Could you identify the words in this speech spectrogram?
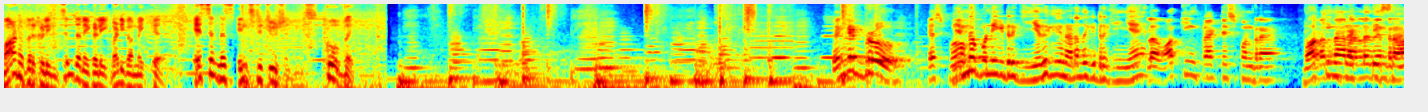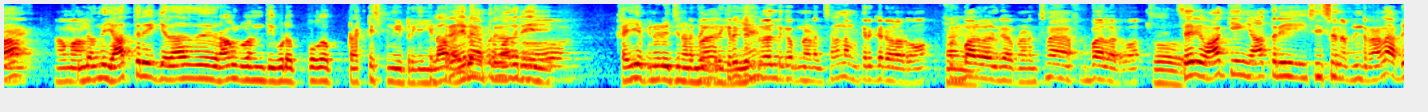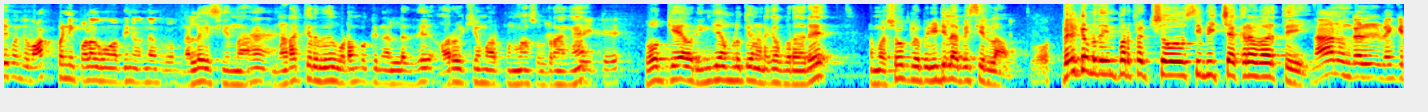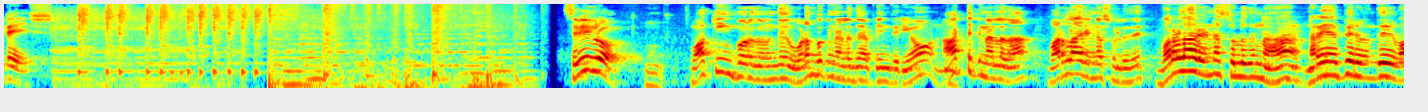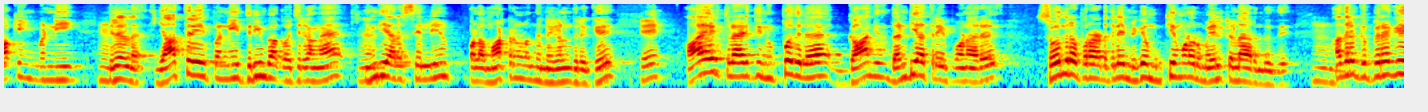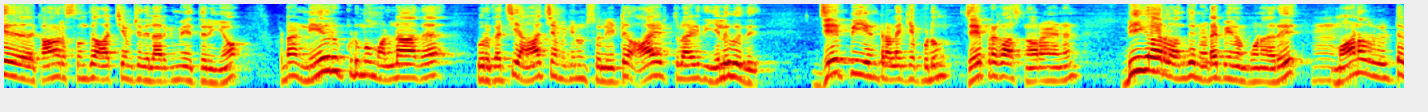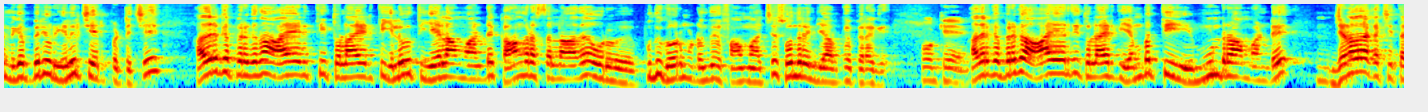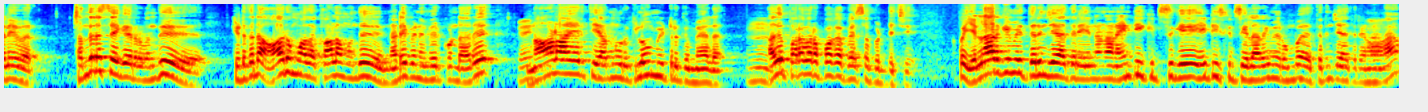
மாணவர்களின் சிந்தனைகளை வடிவமைக்க S N S institutions Kovai. Venkat bro என்ன பண்ணிக்கிட்டு இருக்கீங்க? எதுக்கு நடந்துகிட்டு இருக்கீங்க? இல்ல வாக்கிங் பிராக்டிஸ் பண்றேன். வாக்கிங் நடந்தா நல்லதுன்றாங்க. ஆமா. இல்ல வந்து யாத்திரைக்கு ஏதாவது ராகுல் காந்தி கூட போக பிராக்டிஸ் பண்ணிட்டு இருக்கீங்களா? வைரமுத்து மாதிரி. கையை பின்னாடி வச்சு இருக்கீங்க. கிரிக்கெட் வேர்ல்டு கப் நடந்துச்சுன்னா நம்ம கிரிக்கெட் விளையாடுவோம். ஃபுட்பால் வேர்ல்டு கப் நடந்துச்சுன்னா ஃபுட்பால் விளையாடுவோம். சரி வாக்கிங் யாத்திரை சீசன் அப்படின்றனால அப்படியே கொஞ்சம் வாக் பண்ணி பழகும் அப்படின்னு வந்தேன் ப்ரோ நல்ல விஷயம் தான். நடக்கிறது உடம்புக்கு நல்லது ஆரோக்கியமா இருக்கும்லாம் சொல்றாங்க. ஓகே அவர் இந்தியா முழுக்க நடக்க போறாரு. நம்ம ஷோக்குள்ள போய் டீட்டெயிலா பேசிடலாம். Welcome to the imperfect show Sibi Chakravarthy நான் உங்கள் வெங்கடேஷ். சிவி ப்ரோ வாக்கிங் போறது வந்து உடம்புக்கு நல்லது அப்படின்னு தெரியும். நாட்டுக்கு நல்லதா? வரலாறு என்ன சொல்லுது? வரலாறு என்ன சொல்லுதுன்னா நிறைய பேர் வந்து வாக்கிங் பண்ணி இல்ல இல்ல யாத்திரை பண்ணி திரும்பி பார்க்க வச்சிருக்காங்க. இந்திய அரசியல்லையும் பல மாற்றங்கள் வந்து நிகழ்ந்திருக்கு. ஆயிரத்தி தொள்ளாயிரத்தி முப்பதுல காந்தி தண்டி யாத்திரை போனாரு. சுதந்திர போராட்டத்திலே மிக முக்கியமான ஒரு மைல்கல்லா இருந்தது. அதற்கு பிறகு காங்கிரஸ் வந்து ஆட்சி அமைச்சது எல்லாருக்குமே தெரியும். ஆனா நேரு குடும்பம் அல்லாத ஒரு கட்சி ஆட்சி அமைக்கணும்னு சொல்லிட்டு ஆயிரத்தி தொள்ளாயிரத்தி எழுவது ஜேபி என்று அழைக்கப்படும் ஜெயபிரகாஷ் நாராயணன் பீகார்ல வந்து நடைபயணம் போனாரு. மாணவர்கள்கிட்ட மிகப்பெரிய ஒரு எழுச்சி ஏற்பட்டுச்சு. அதற்கு பிறகுதான் ஆயிரத்தி தொள்ளாயிரத்தி எழுவத்தி ஏழாம் ஆண்டு காங்கிரஸ் அல்லாத ஒரு புது கவர்மெண்ட் வந்து ஃபார்ம் ஆச்சு. சுதந்திர இந்தியாவுக்கு பிறகு. ஓகே. அதற்கு பிறகு ஆயிரத்தி தொள்ளாயிரத்தி எண்பத்தி மூன்றாம் ஆண்டு ஜனதா கட்சி தலைவர் சந்திரசேகர் வந்து கிட்டத்தட்ட ஆறு மாத காலம் வந்து நடைபயணம் மேற்கொண்டாரு. நாலாயிரத்தி இருநூறு கிலோமீட்டருக்கு மேல. அது பரபரப்பாக பேசப்பட்டுச்சு. அப்ப எல்லாருக்குமே தெரிஞ்ச யாத்திரை என்னன்னா நைன்டி கிட்ஸுக்கு எயிட்டிஸ் கிட்ஸ் எல்லாருக்குமே ரொம்ப தெரிஞ்ச யாத்திரை என்னன்னா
